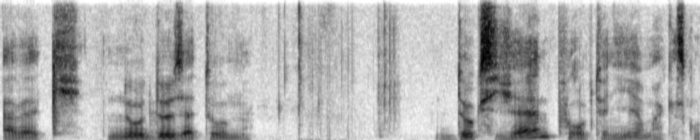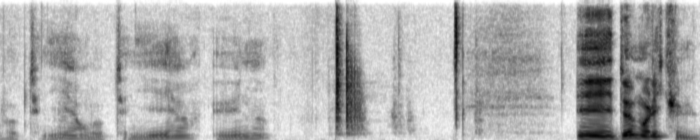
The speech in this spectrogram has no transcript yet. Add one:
avec nos deux atomes d'oxygène pour obtenir, ben, qu'est-ce qu'on va obtenir? On va obtenir une et deux molécules,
